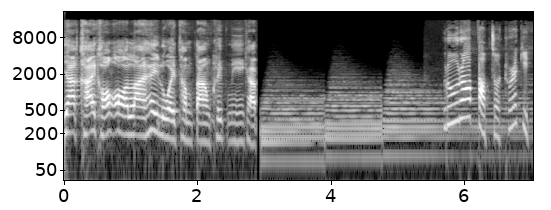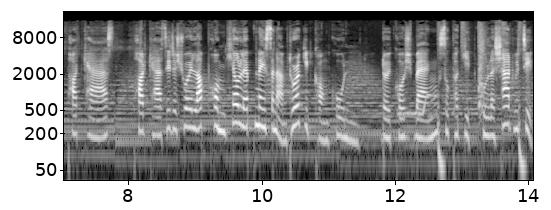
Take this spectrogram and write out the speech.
อยากขายของออนไลน์ให้รวยทำตามคลิปนี้ครับ รู้รอบตอบโจทย์ธุรกิจพอดแคสต์พอดแคสต์ที่จะช่วยรับคมเขี้ยวเล็บในสนามธุรกิจของคุณ โดยโคชแบงค์สุภกิจคุลชาติวิจิต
